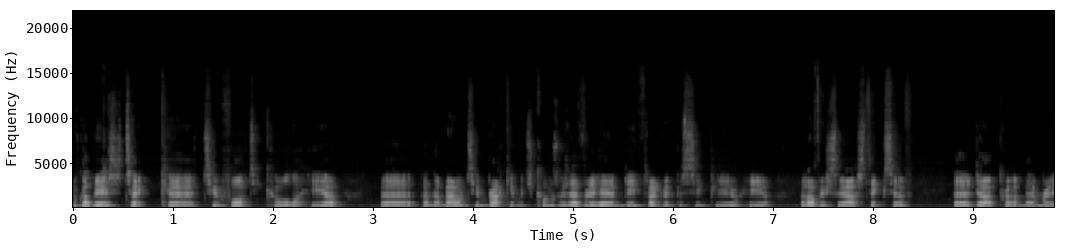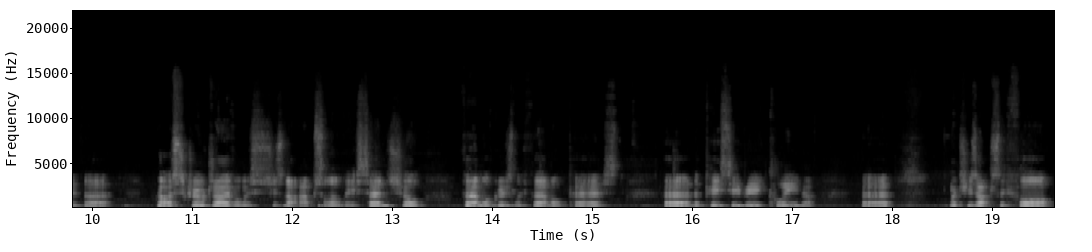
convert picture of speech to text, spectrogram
We've got the Asetek uh, 240 cooler here uh, and the mounting bracket which comes with every AMD Threadripper CPU here and obviously our sticks of uh, Dark Pro memory there got a screwdriver which is not absolutely essential, thermal grizzly thermal paste, uh, and the PCB cleaner, uh, which is actually for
